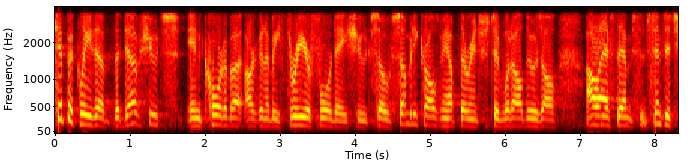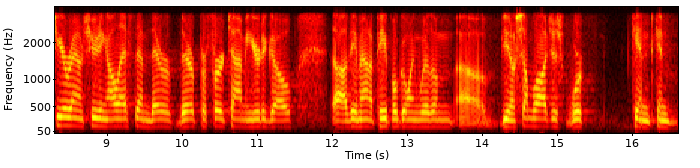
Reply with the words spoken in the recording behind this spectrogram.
typically the the dove shoots in Cordoba are going to be three or four day shoots. So if somebody calls me up, they're interested. What I'll do is I'll I'll ask them since it's year round shooting. I'll ask them their their preferred time of year to go, uh, the amount of people going with them. Uh, you know, some lodges work can can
